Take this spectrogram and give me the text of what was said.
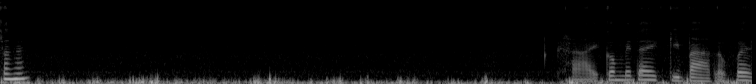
ซะงั้น ขายก็ไม่ได้กี่บาทหรอกเว้ย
